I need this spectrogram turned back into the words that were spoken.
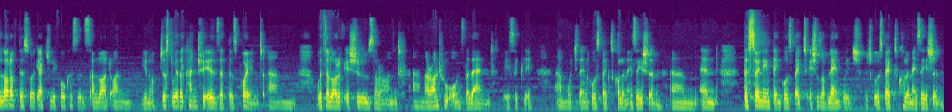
a lot of this work actually focuses a lot on, you know, just where the country is at this point, um, with a lot of issues around um, around who owns the land, basically, um, which then goes back to colonization. Um, and the surname thing goes back to issues of language, which goes back to colonization.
